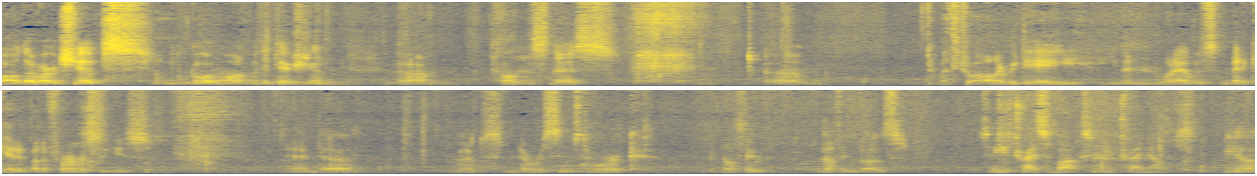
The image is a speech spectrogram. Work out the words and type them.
all the hardships go along with addiction, um, homelessness, um, withdrawal every day, even when I was medicated by the pharmacies. And uh, it never seems to work. Nothing, nothing does. so you've tried Suboxone, you've tried now. Yeah,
